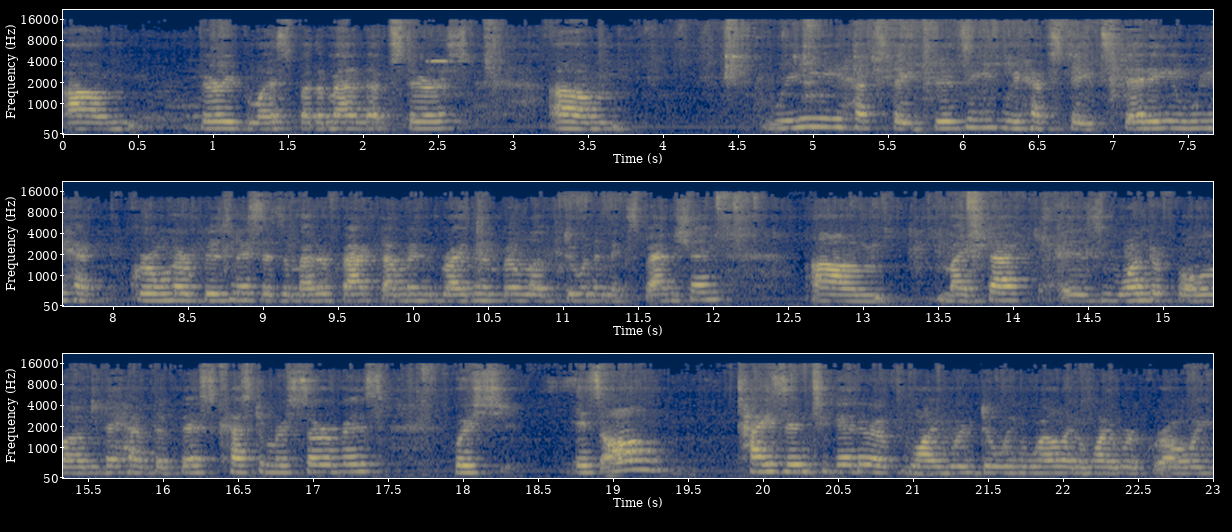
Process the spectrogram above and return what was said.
Um, very blessed by the man upstairs. Um, we have stayed busy. We have stayed steady. We have grown our business. As a matter of fact, I'm in right in the middle of doing an expansion. Um, my staff is wonderful. Um, they have the best customer service, which is all ties in together of why we're doing well and why we're growing.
